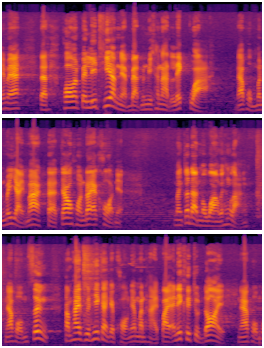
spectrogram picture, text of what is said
ใช่ไหมแต่พอมันเป็นลิเธียมเนี่ยแบตมันมีขนาดเล็กกว่านะผมมันไม่ใหญ่มากแต่เจ้า Honda Accord เนี่ย มันก็ดันมาวางไว้ข้างหลังนะครับผมซึ่งทำให้พื้นที่การเก็บของเนี่ยมันหายไป อันนี้คือจุดด้อยนะครับผม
